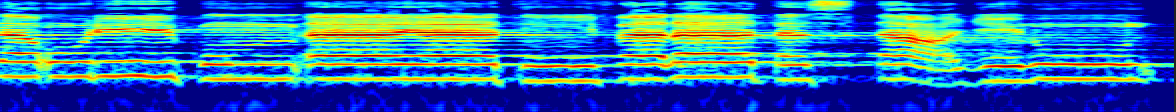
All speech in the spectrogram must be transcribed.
سأريكم آياتي فلا تستعجلون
